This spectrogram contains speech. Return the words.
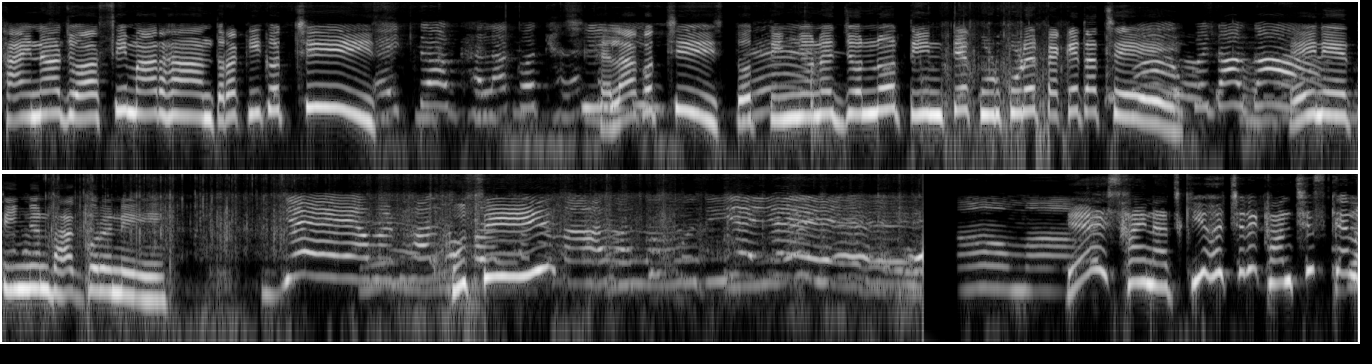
সাইনা জোয়াসি মারহান তোরা কি করছিস? খেলা করছিস? তোর তিনজনের জন্য তিনটে কুড়কুড়ের প্যাকেট আছে। দাও এই নে তিনজন ভাগ করে নে। খুশি? ইয়ে আমা এই সাইনাজ কি হচ্ছে রে? কাঁদছিস কেন?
